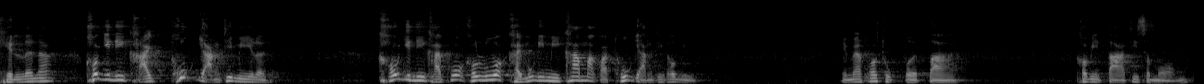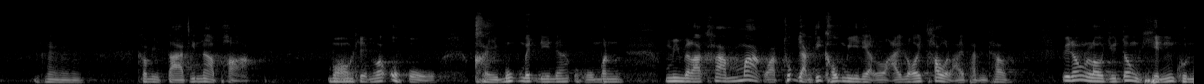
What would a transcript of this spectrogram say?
เห็นเลยนะเขายินดีขายทุกอย่างที่มีเลยเขายินดีขายเพราะเขารู้ว่าไข่มุกนี้มีค่ามากกว่าทุกอย่างที่เขามี เห็นไหมเพราะถูกเปิดตาเขามีตาที่สมอง เขามีตาที่หน้าผาก มองเห็นว่า โอ้โห ไข่มุกเม็ดนี้นะโอ้โหมันมีราคามากกว่าทุกอย่างที่เขามีเนี่ยหลายร้อยเท่าหลายพันเท่า พี่น้องเราจึงต้องเห็นคุณ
